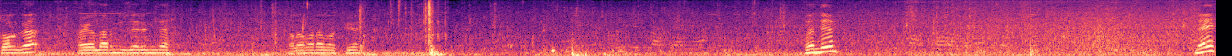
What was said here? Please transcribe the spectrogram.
Tolga kayaların üzerinde kalamara bakıyor. Efendim? Ne?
